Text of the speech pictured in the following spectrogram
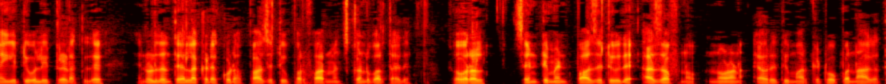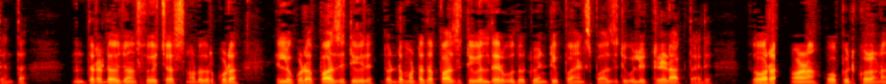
ನೆಗೆಟಿವ್ ಅಲ್ಲಿ ಟ್ರೇಡ್ ಆಗ್ತಿದೆ. ಇನ್ನು ಉಳಿದಂತೆ ಎಲ್ಲ ಕಡೆ ಕೂಡ ಪಾಸಿಟಿವ್ ಪರ್ಫಾರ್ಮೆನ್ಸ್ ಕಂಡು ಬರ್ತಾ ಇದೆ. ಸೊ ಆಲ್ ಸೆಂಟಿಮೆಂಟ್ ಪಾಸಿಟಿವ್ ಇದೆ. ಆಸ್ ಆಫ್ ನಾವು ನೋಡೋಣ ಯಾವ ರೀತಿ ಮಾರ್ಕೆಟ್ ಓಪನ್ ಆಗುತ್ತೆ ಅಂತ. ನಂತರ ಡೌಜಾನ್ಸ್ ಫ್ಯೂಚರ್ಸ್ ನೋಡಿದ್ರು ಕೂಡ ಇಲ್ಲೂ ಕೂಡ ಪಾಸಿಟಿವ್ ಇದೆ. ದೊಡ್ಡ ಮಟ್ಟದ ಪಾಸಿಟಿವ್ ಇಲ್ಲದೆ ಇರ್ಬೋದು ಟ್ವೆಂಟಿ ಪಾಯಿಂಟ್ಸ್ ಪಾಸಿಟಿವ್ ಅಲ್ಲಿ ಟ್ರೇಡ್ ಆಗ್ತಾ ಇದೆ. ಸೊ ಅವರ ನೋಡೋಣ ಹೋಪ್ ಇಟ್ಕೊಳ್ಳೋಣ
